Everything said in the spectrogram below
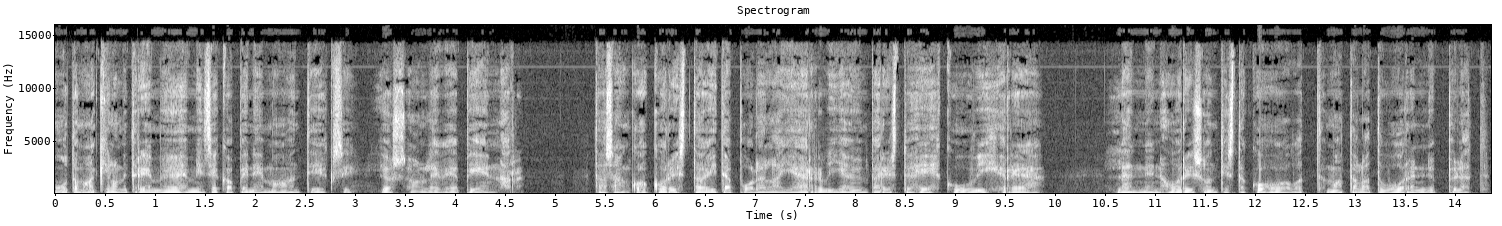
Muutamaa kilometriä myöhemmin se kapenee maantieksi, jossa on leveä piennar. Tasankoa koristaa itäpuolella järvi ja ympäristö hehkuu vihreää. Lännen horisontista kohoavat matalat vuorennyppylät.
